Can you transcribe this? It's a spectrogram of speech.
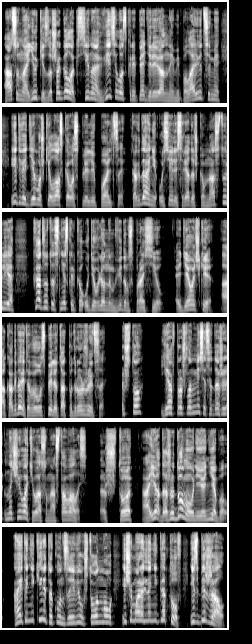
Асуна Юки зашагала к Сина, весело скрипя деревянными половицами, и две девушки ласково сплели пальцы. Когда они уселись рядышком на стулья, Кадзута с несколько удивленным видом спросил. «Эй, девочки, а когда это вы успели так подружиться?» «Что?» Я в прошлом месяце даже ночевать у Асуны оставалась. Что? А я даже дома у нее не был. А это не Кирита-кун заявил, что он, мол, еще морально не готов и сбежал.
